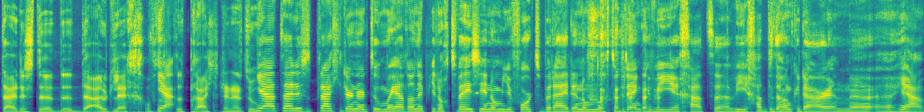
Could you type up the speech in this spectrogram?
tijdens de, de, de, uitleg of ja. het praatje er naartoe. Ja, tijdens het praatje er naartoe. Maar ja, dan heb je nog twee zinnen om je voor te bereiden en om nog te bedenken wie je gaat, uh, wie je gaat bedanken daar. En uh, ja,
